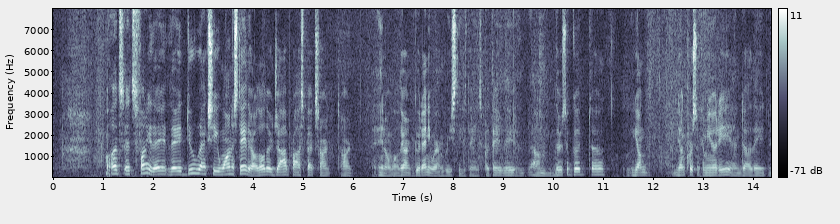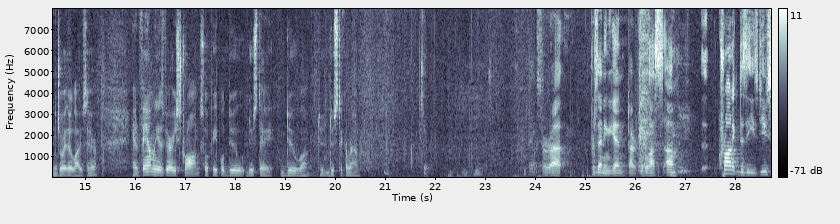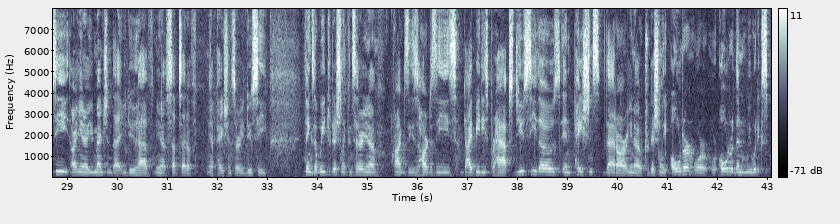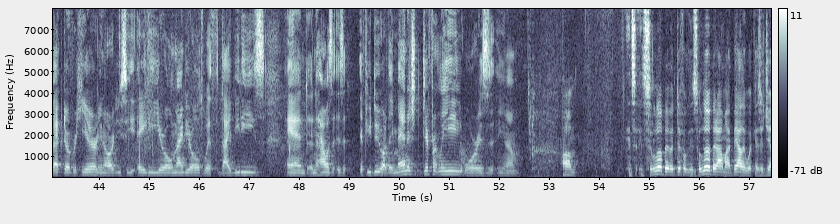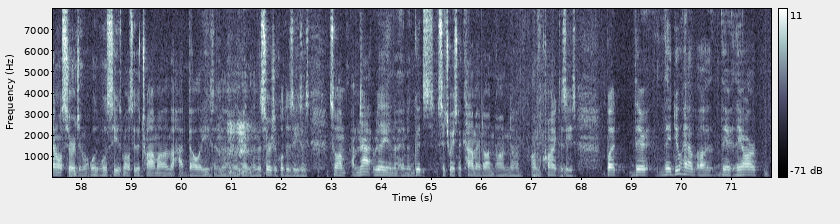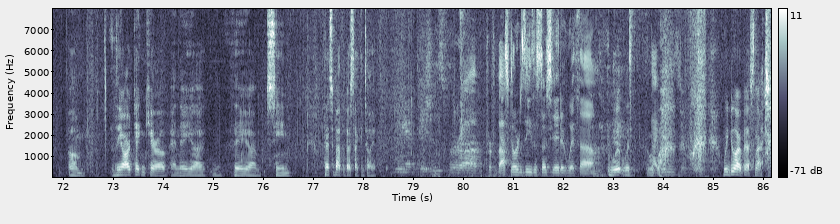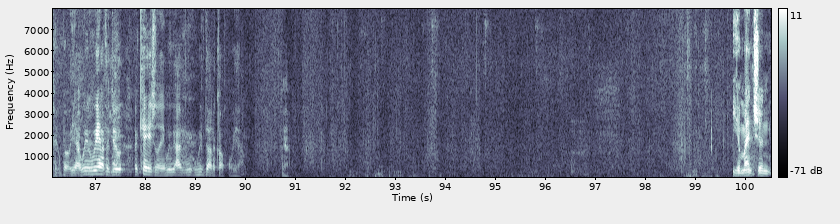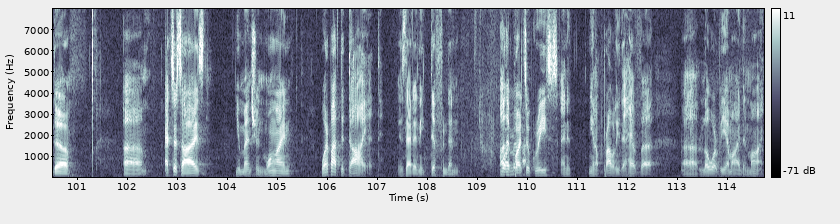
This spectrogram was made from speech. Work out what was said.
Well, it's, it's funny, they, they do actually want to stay there, although their job prospects aren't, aren't, you know, well, they aren't good anywhere in Greece these days, but they, they, um, there's a good uh, young, young person community and uh, they enjoy their lives there. And family is very strong, so people do, do stay, do, uh, do, do stick around. Thank you. Thanks for uh, presenting again, Dr. Kibalas. Um, chronic disease, do you see, or, you know, you mentioned that you do have, you know, subset of, you know, patients, or you do see things that we traditionally consider, you know, chronic disease, heart disease, diabetes perhaps. Do you see those in patients that are, you know, traditionally older or, or older than we would expect over here? You know, or you see 80-year-old, 90-year-olds with diabetes? And, and how is it, is it, if you do, are they managed differently, or is it, you know? Um, It's, it's a little bit of a difficult, it's a little bit out of my bailiwick as a general surgeon. What we'll, we'll see is mostly the trauma and the hot bellies and the, and, and the surgical diseases. So I'm, I'm not really in a, in a good situation to comment on, on, uh, on chronic disease. But they do have, uh, they, are, um, they are taken care of and they, uh, they uh, seen, that's about the best I can tell you. Doing amputations for uh, peripheral vascular disease associated with um, With, with, diabetes? we do our best not to, but yeah, we, we have to do occasionally. We, I, we've done a couple, yeah. Yeah. You mentioned uh, um, exercise, you mentioned wine. What about the diet? Is that any different than Well, I other mean, parts I- of Greece? And it, you know, probably they have uh, uh, lower BMI than mine.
